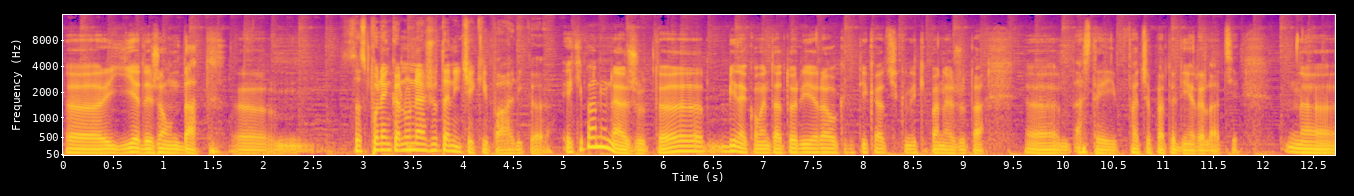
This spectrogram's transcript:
uh, e deja un dat. Uh, să spunem că nu ne ajută nici echipa, adică... Echipa nu ne ajută. Bine, comentatorii erau criticați și când echipa ne ajuta. Uh, asta e, face parte din relație. Uh,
